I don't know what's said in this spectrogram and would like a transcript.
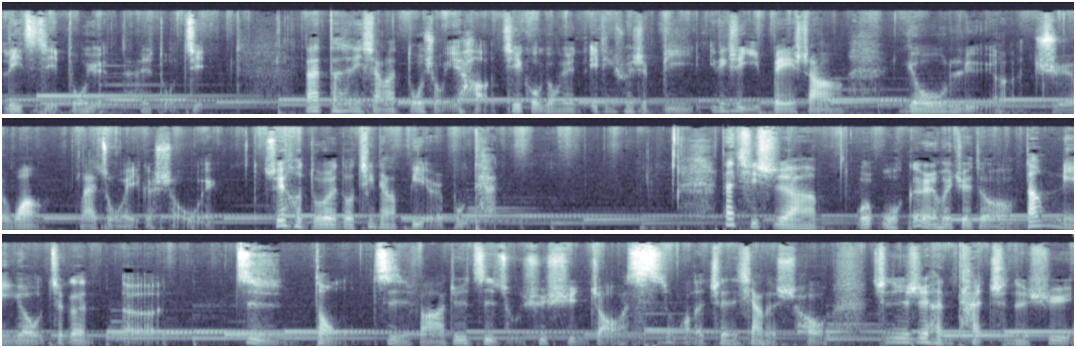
离自己多远还是多近。那但是你想了多久也好，结果永远一定会是必，一定是以悲伤、忧虑啊、绝望来作为一个收尾。所以很多人都尽量避而不谈。但其实啊，我我个人会觉得哦，当你有这个呃自动自发就是自主去寻找死亡的真相的时候，甚至是很坦诚的去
